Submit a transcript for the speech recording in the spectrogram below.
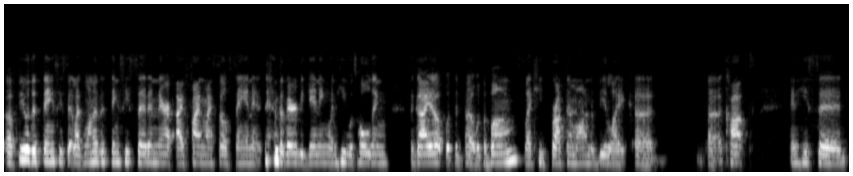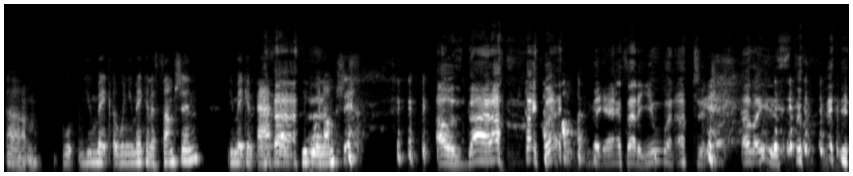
a few of the things he said like one of the things he said in there i find myself saying it in the very beginning when he was holding the guy up with the uh, with the bums like he brought them on to be like uh uh cops and he said um you make when you make an assumption you make an ass out of you an umption I was dying. I was like, what? You make an ass out of you and Upton. I was like, he is stupid.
